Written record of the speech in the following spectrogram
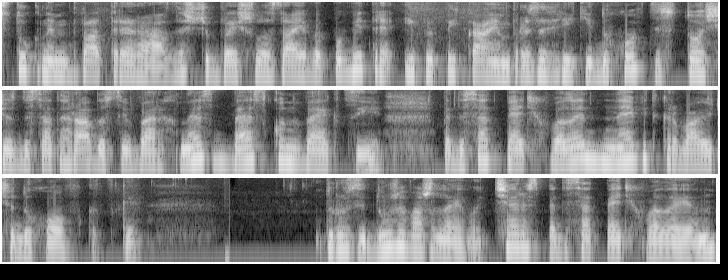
Стукнемо 2-3 рази, щоб вийшло зайве повітря, і випікаємо в розігрітій духовці 160 градусів вверх-низ без конвекції. 55 хвилин, не відкриваючи духовки. Друзі, дуже важливо, через 55 хвилин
